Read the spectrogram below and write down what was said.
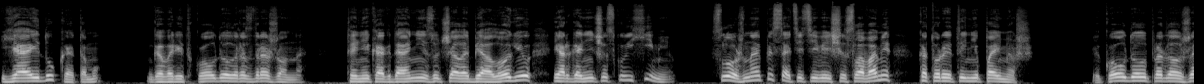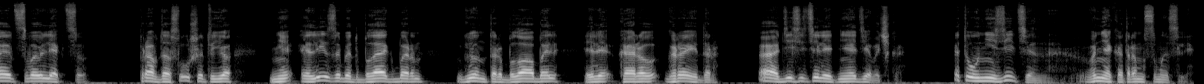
Я иду к этому, говорит Колдуэлл раздраженно. Ты никогда не изучала биологию и органическую химию. Сложно описать эти вещи словами, которые ты не поймешь. И Колдуэлл продолжает свою лекцию. Правда, слушает ее не Элизабет Блэкберн, Гюнтер Блобель или Кэрол Грейдер, а десятилетняя девочка. Это унизительно, в некотором смысле.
